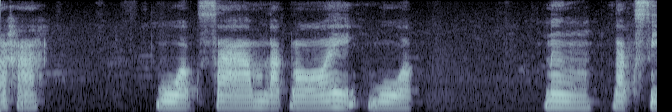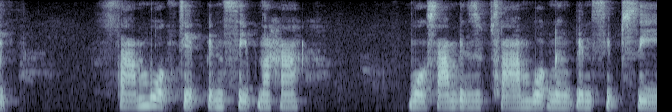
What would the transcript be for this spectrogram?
นะคะ บวกสามหลักร้อย บวกหนึ่งหลักสิบสามบวกเจ็ดเป็นสิบนะคะ บวกสามเป็นสิบสามบวกหนึ่งเป็นสิบสี่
